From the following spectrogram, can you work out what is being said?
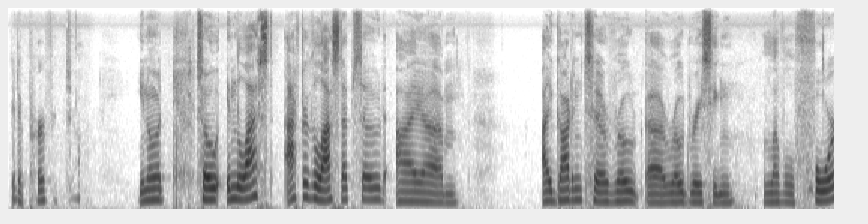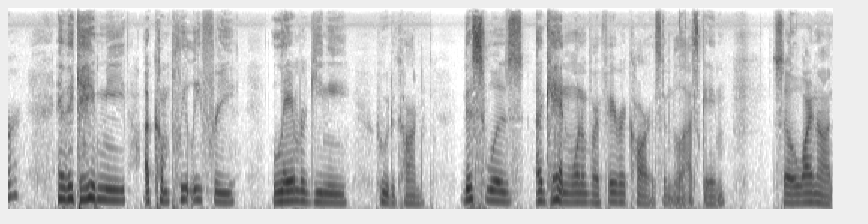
Did a perfect job. You know what? So in the last after the last episode, I um I got into road uh, road racing level 4 and they gave me a completely free Lamborghini Huracan. This was again one of our favorite cars in the last game. So why not?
